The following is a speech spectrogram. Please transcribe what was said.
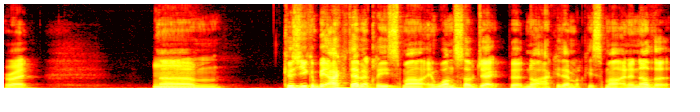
right? Mm. Um, because you can be academically smart in one subject but not academically smart in another.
